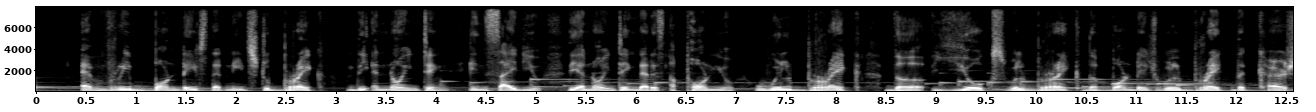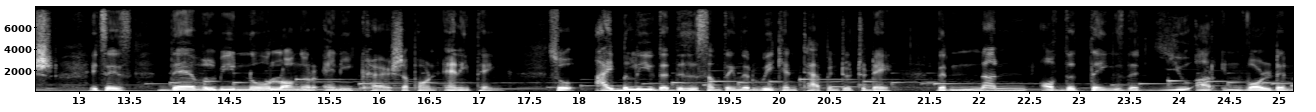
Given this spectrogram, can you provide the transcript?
every bondage that needs to break the anointing inside you the anointing that is upon you will break. The yokes will break the bondage will break the curse. It says there will be no longer any curse upon anything so I believe that this is something that we can tap into today. That none of the things that you are involved in,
